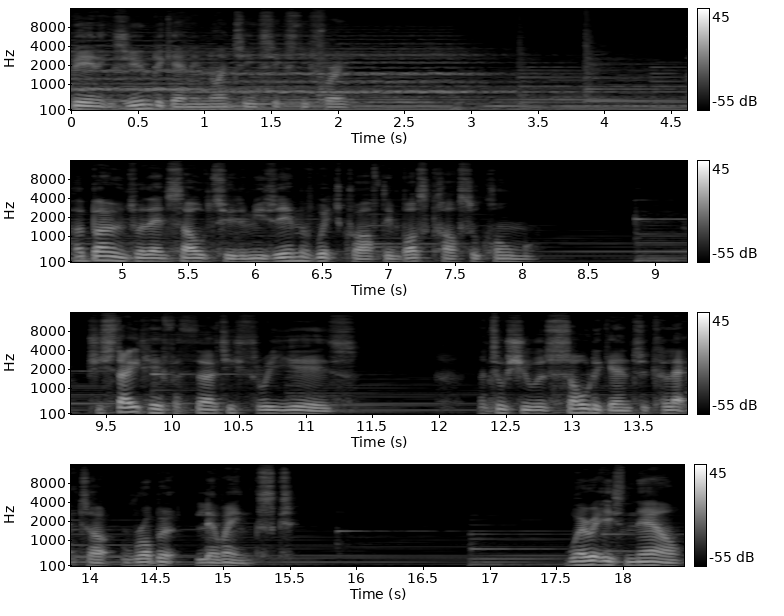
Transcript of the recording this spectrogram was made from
being exhumed again in 1963. Her bones were then sold to the Museum of Witchcraft in Boscastle, Cornwall. She stayed here for 33 years until she was sold again to collector Robert Lenkiewicz. Where it is now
